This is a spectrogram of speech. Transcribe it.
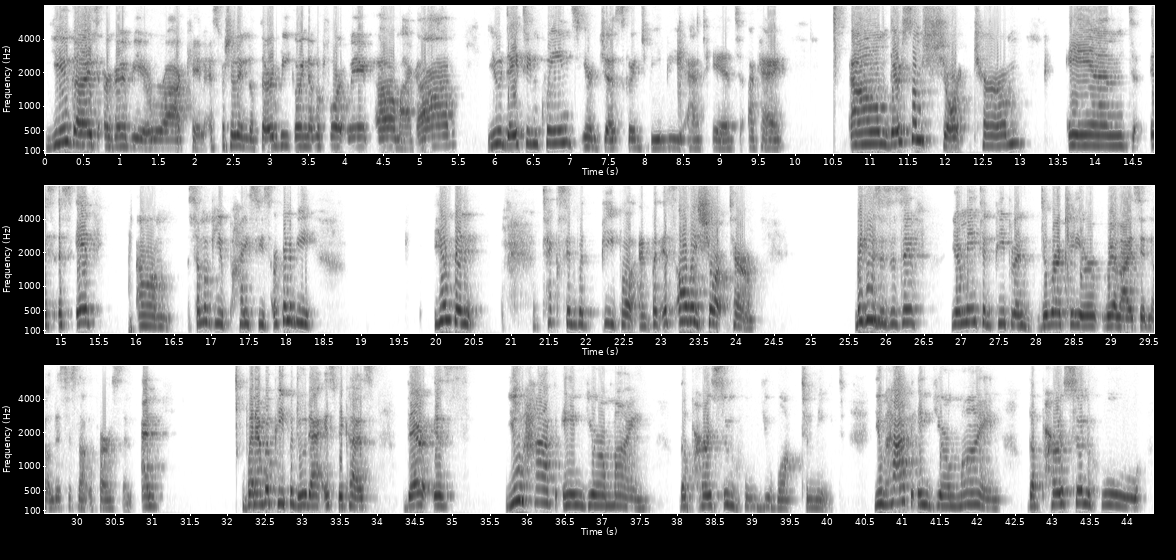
you guys are going to be rocking, especially in the third week going on the fourth week. Oh my God. You dating queens, you're just going to be, be at it. Okay. Um, there's some short term and it's as if um, some of you Pisces are going to be, you've been texting with people and, but it's always short term because it's as if you're meeting people and directly realizing, no, this is not the person. And whenever people do that, it's because there is, you have in your mind the person who you want to meet. You have in your mind the person who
